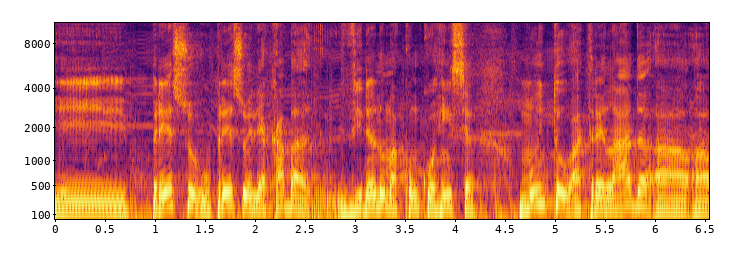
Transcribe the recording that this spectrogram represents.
e preço, o preço ele acaba virando uma concorrência muito atrelada à,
